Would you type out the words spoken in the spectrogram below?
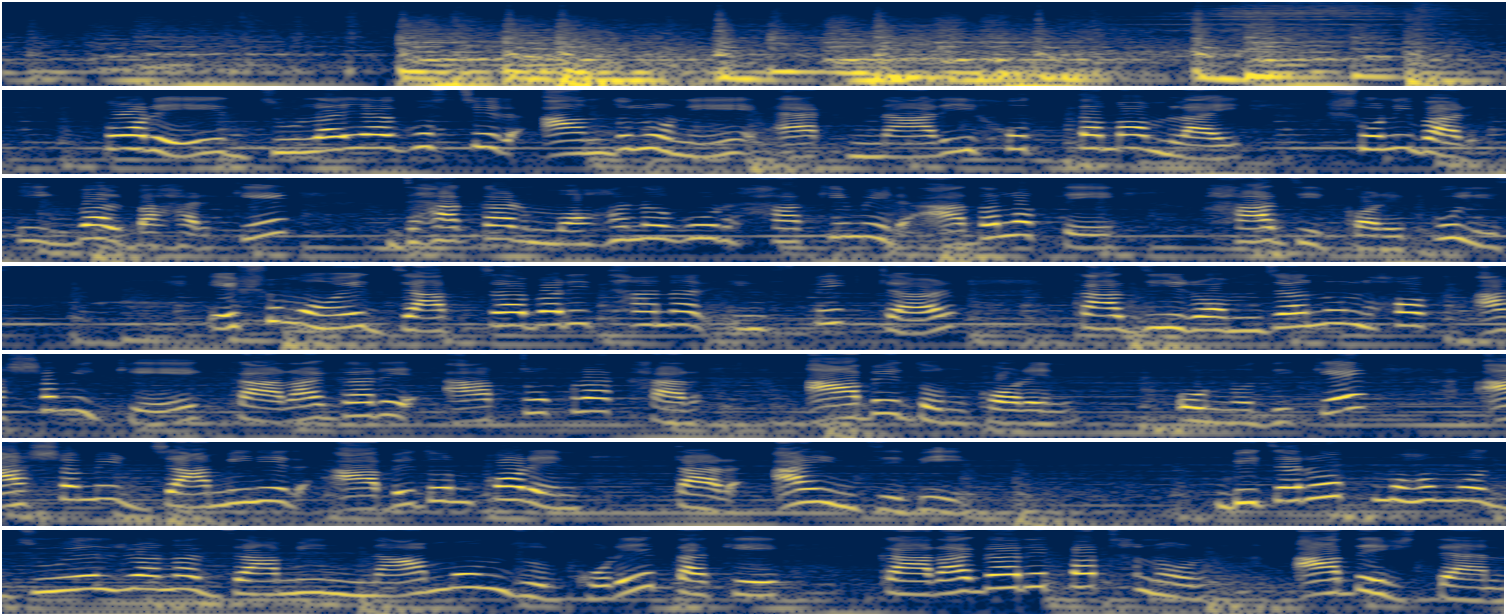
পরে জুলাই আগস্টের আন্দোলনে এক নারী হত্যা মামলায় শনিবার ইকবাল বাহারকে ঢাকার মহানগর হাকিমের আদালতে হাজির করে পুলিশ। এ সময় যাত্রাবাড়ি থানার ইন্সপেক্টর কাজী রমজানুল হক আসামিকে কারাগারে আটক রাখার আবেদন করেন। অন্যদিকে আসামির জামিনের আবেদন করেন তার আইনজীবী। বিচারক মোহাম্মদ জুয়েল রানা জামিন না মঞ্জুর করে তাকে কারাগারে পাঠানোর আদেশ দেন।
